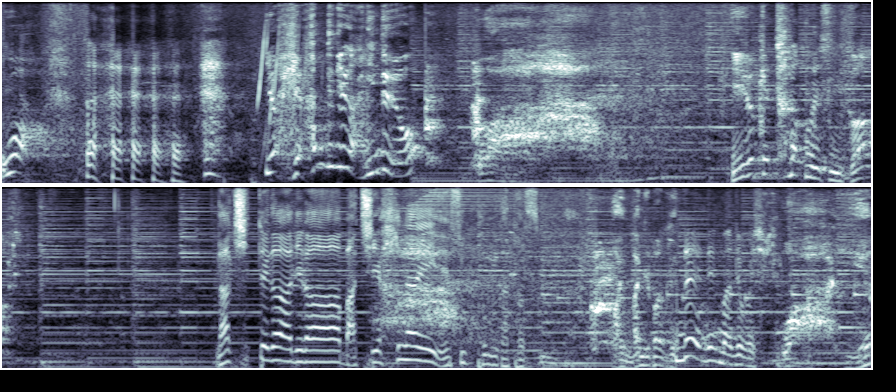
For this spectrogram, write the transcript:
우와! 야, 이게 한두 개가 아닌데요? 와. 이렇게 타닥거렸습니까? 낚싯대가 아니라 마치 하나의 예술품 같았습니다. 아, 만져봐도 돼요? 네, 네, 만져보십시오. 와, 이게?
